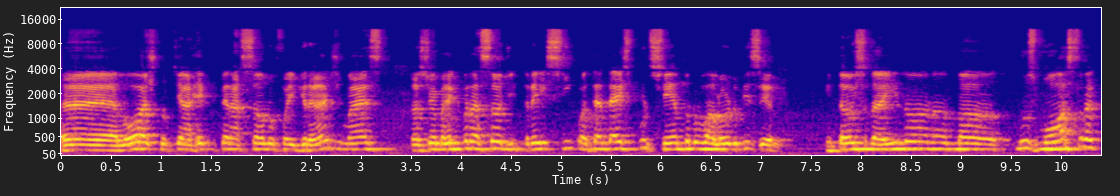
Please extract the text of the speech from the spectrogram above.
É, lógico que a recuperação não foi grande, mas nós tivemos uma recuperação de 3, 5 até 10% no valor do bezerro. Então, isso daí no, no, no, nos mostra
